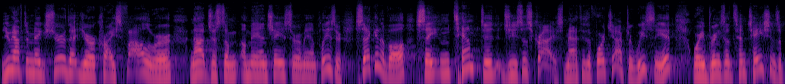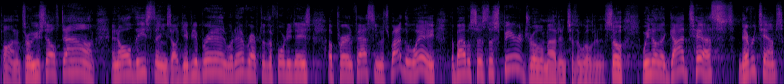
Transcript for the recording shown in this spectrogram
You have to make sure that you're a Christ follower, not just a, a, man chaser, a man pleaser. Second of all, Satan tempted Jesus Christ. Matthew, the fourth chapter, we see it where he brings the temptations upon him throw yourself down and all these things. I'll give you bread, whatever, after the 40 days of prayer and fasting, which, by the way, the Bible says the Spirit drove him out into the wilderness. So we know that God tests, never tempts,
